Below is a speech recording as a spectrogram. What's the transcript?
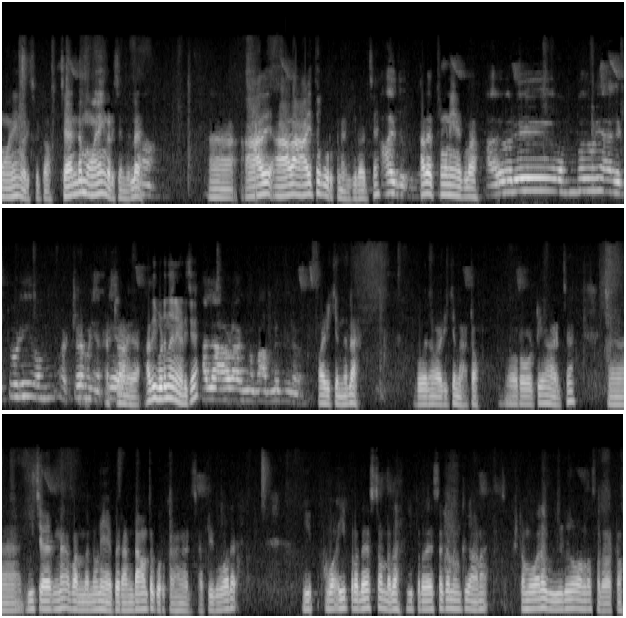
മോനെയും കടിച്ചിട്ടോ ചേട്ടന്റെ മോനെയും കടിച്ചിട്ടുണ്ടല്ലേ അത് ആദ്യത്തെ കുറുക്കനായിരിക്കും അടിച്ചേ അത് എത്ര അതൊരു ഒമ്പത് മണി എട്ട് മണി ഒമ്പ- എട്ടര മണി എത്ര മണിയാ. അത് ഇവിടുന്ന് തന്നെ അടിച്ചേ അല്ല അവിടെ വഴിക്കുന്നല്ലേ അപ്പോൾ വഴിക്കുന്ന കേട്ടോ. റോട്ടീന്ന് അടിച്ച് ഈ ചേട്ടന് പന്ത്രണ്ട് മണിയായപ്പോൾ രണ്ടാമത്തെ കുറുക്കനാണ് അടിച്ചത് അപ്പോൾ ഇതുപോലെ ഈ ഈ പ്രദേശത്തുണ്ടല്ലോ ഈ പ്രദേശമൊക്കെ നിങ്ങൾക്ക് കാണാൻ ഇഷ്ടംപോലെ വീടുകളുള്ള സ്ഥലം കേട്ടോ.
